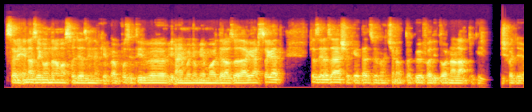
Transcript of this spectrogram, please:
Szerintem én azért gondolom azt, hogy ez mindenképpen pozitív irányba nyomja majd el az Adagerszeget, és azért az első két edzőmeccsen ott a külföldi tornán láttuk is, hogy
